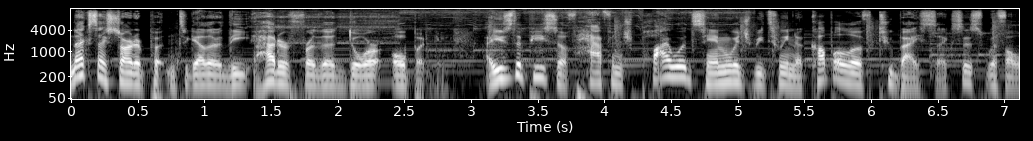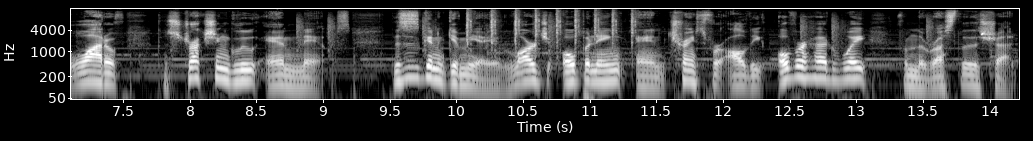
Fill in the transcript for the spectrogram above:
Next, I started putting together the header for the door opening. I used a piece of half inch plywood sandwiched between a couple of 2x6s with a lot of construction glue and nails. This is going to give me a large opening and transfer all the overhead weight from the rest of the shed.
